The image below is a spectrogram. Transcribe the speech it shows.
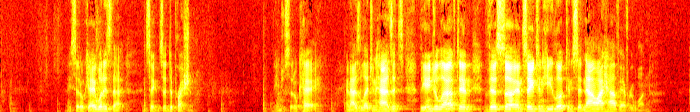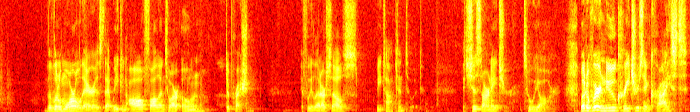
And he said, Okay, what is that? And Satan said, Depression. The angel said, Okay. And as legend has it, the angel left, and this uh, and Satan he looked and he said, "Now I have everyone." the little moral there is that we can all fall into our own depression if we let ourselves be talked into it. It's just our nature, it's who we are. But if we're new creatures in Christ,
